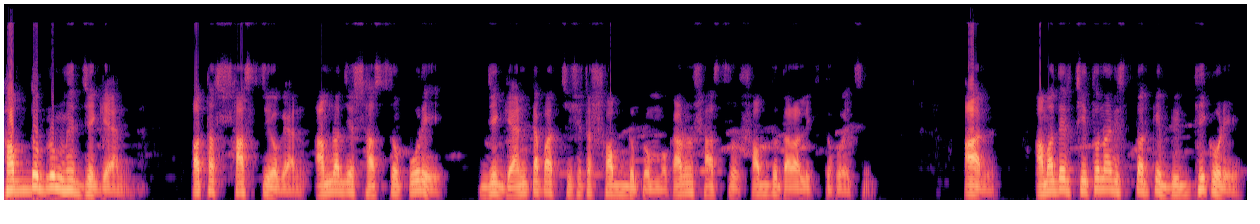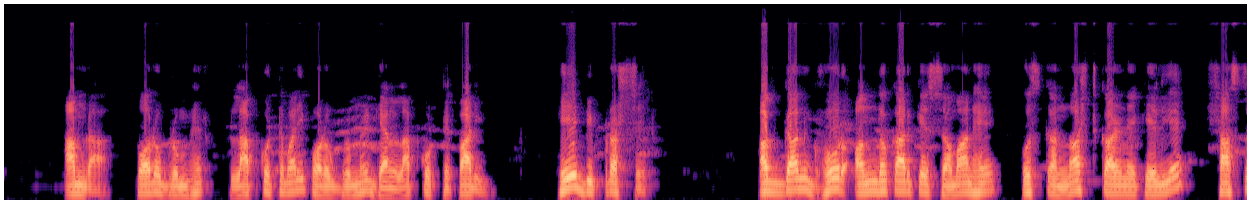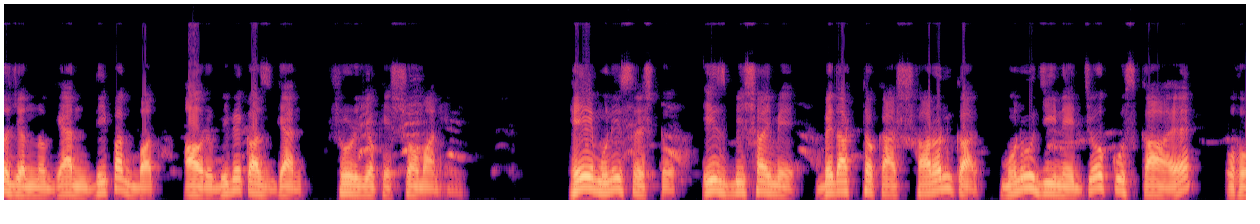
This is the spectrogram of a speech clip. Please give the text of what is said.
শব্দ ব্রহ্মের যে জ্ঞান অর্থাৎ শাস্ত্রীয় জ্ঞান আমরা যে শাস্ত্র পড়ে যে জ্ঞানটা পাচ্ছি সেটা শব্দ ব্রহ্ম কারণ শাস্ত্র শব্দ দ্বারা লিখিত হয়েছে আর আমাদের চেতনার স্তরকে বৃদ্ধি করে আমরা পরব্রহ্মের লাভ করতে পারি পরব্রহ্মের জ্ঞান লাভ করতে পারি हे विप्रस्य अज्ञान घोर अंधकार के समान है उसका नष्ट करने के लिए शास्त्रजन्य ज्ञान दीपक बत और विवेकज ज्ञान सूर्य के समान है हे मुनि श्रेष्ठ इस विषय में वेदार्थ का स्मरण कर मनु जी ने जो कुछ कहा है वह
